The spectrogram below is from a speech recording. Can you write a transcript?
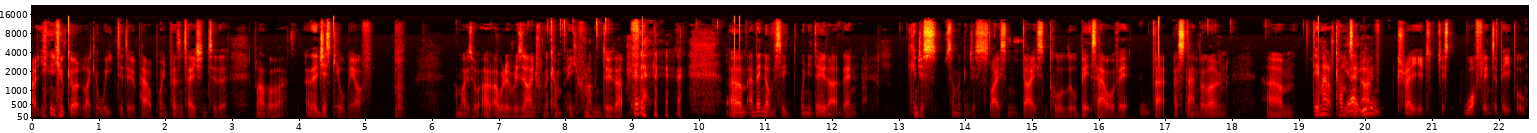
right. You've got like a week to do a PowerPoint presentation to the blah blah blah, and it just killed me off. I might as well. I, would have resigned from the company rather than do that. um, and then obviously, when you do that, then you can just someone can just slice and dice and pull little bits out of it that are standalone. Um, the amount of content yeah, even, I've created just waffling to people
